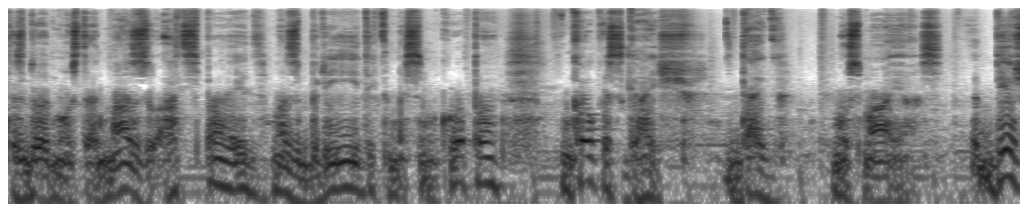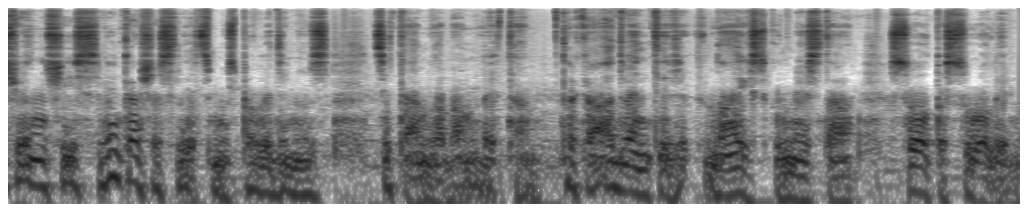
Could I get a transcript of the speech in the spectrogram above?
Tas dod mums tādu mazu atspaidu, mazu brīdi, kad mēs esam kopā un kaut kas gaišs deg mūsu mājās. Bieži vien šīs vienkāršas lietas mūs pavadina uz citām labām lietām. Tā kā advents ir laiks, kur mēs tā soli pa solim,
